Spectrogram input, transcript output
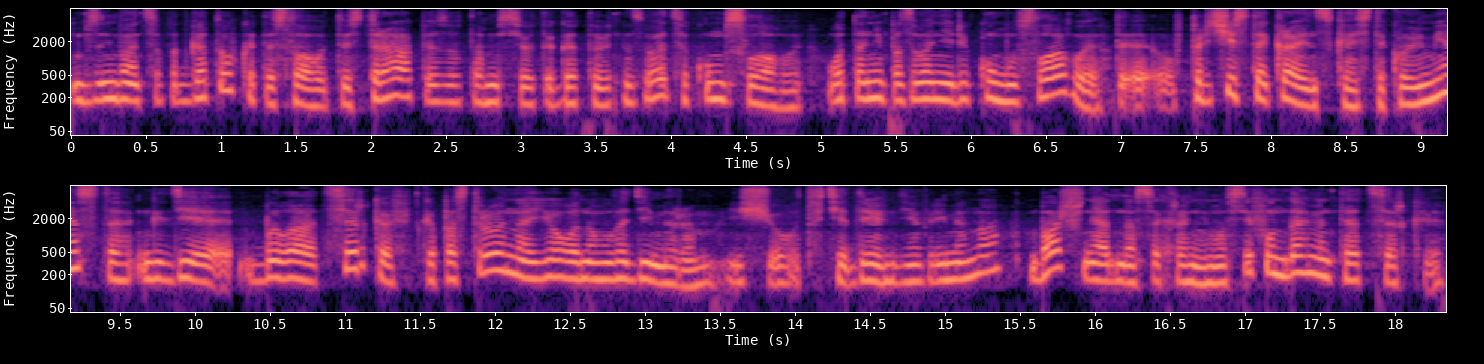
занимается подготовкой этой славы, то есть трапезу, там все это готовит, называется кум славы. Вот они позвонили куму славы. В Пречистой Краинской есть такое место, где была церковь, построенная Йованом Владимиром еще вот в те древние времена. Башня одна сохранилась и фундаменты от церкви.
